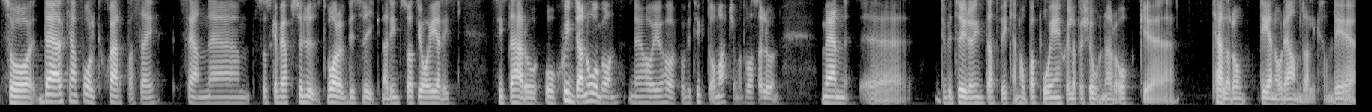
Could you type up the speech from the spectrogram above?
Så där kan folk skärpa sig. Sen så ska vi absolut vara besvikna. Det är inte så att jag och Erik sitta här och, och skydda någon. Ni har ju hört vad vi tyckte om matchen mot Vasalund. Men eh, det betyder inte att vi kan hoppa på enskilda personer och eh, kalla dem det ena och det andra. Liksom. Det,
